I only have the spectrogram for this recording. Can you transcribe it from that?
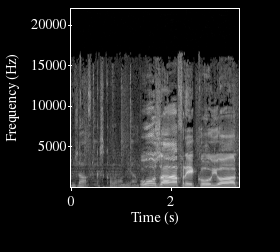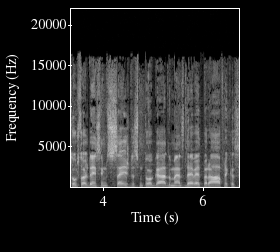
Uz Āfrikas kolonijām. Uz Āfriku, jo 1960. gadu mēdz dēvēt par Āfrikas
